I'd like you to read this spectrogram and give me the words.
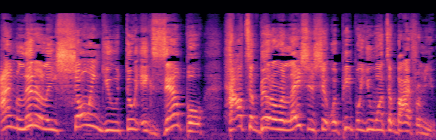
I'm literally showing you through example how to build a relationship with people you want to buy from you.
